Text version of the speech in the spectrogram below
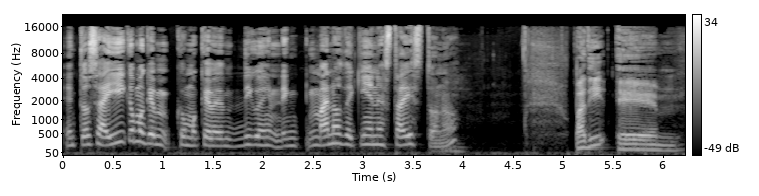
Entonces ahí como que como que digo en, en manos de quién está esto, ¿no? Pati, eh,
